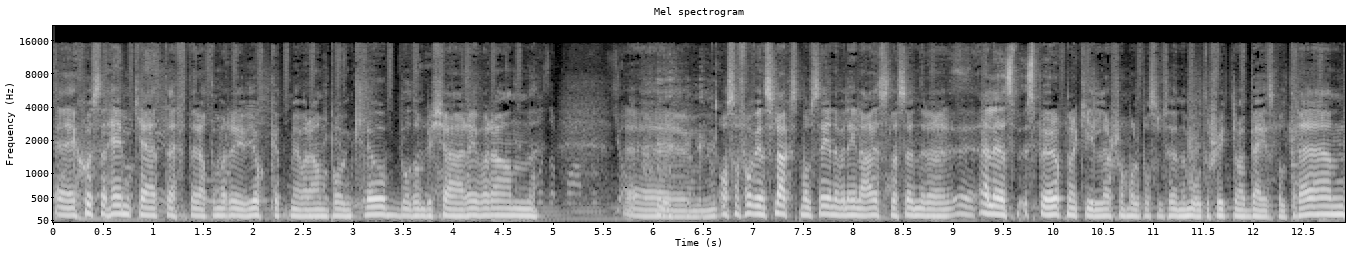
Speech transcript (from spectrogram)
eh, skjutsar hem Cat efter att de har rövjuckat med varandra på en klubb och de blir kära i varandra. Eh, och så får vi en slagsmålscen där Vanilla Ice sönder, eh, eller spöar upp några killar som håller på att slå sönder motorcyklar med basebollträn.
